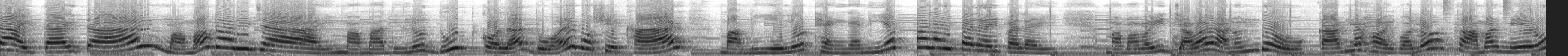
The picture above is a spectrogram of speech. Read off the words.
তাই তাই তাই মামা বাড়ি যাই মামা দিল দুধ কলা দোয়ারে বসে খায়। মামি এলো ঠ্যাঙ্গা নিয়ে পালাই পালাই পালাই। মামা বাড়ি যাওয়ার আনন্দ, কার না হয় বলো? তো আমার মেয়েরও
